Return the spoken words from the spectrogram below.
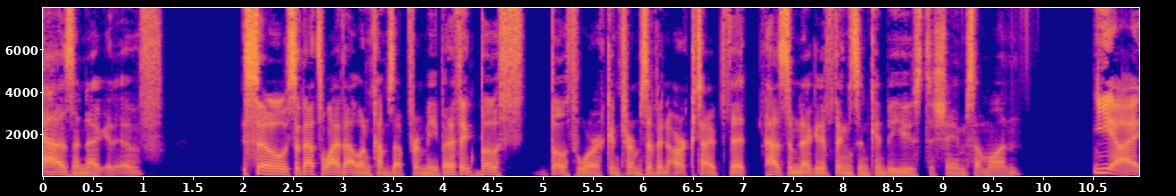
as a negative so so that's why that one comes up for me but i think both both work in terms of an archetype that has some negative things and can be used to shame someone Yeah,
